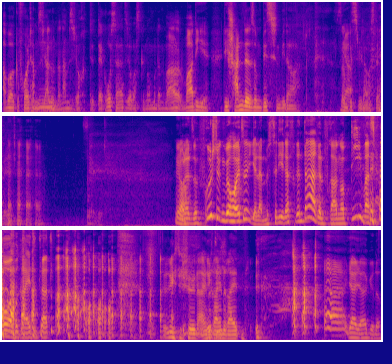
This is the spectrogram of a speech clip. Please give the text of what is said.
aber gefreut haben sich alle und dann haben sich auch, der Großteil hat sich auch was genommen und dann war, war die, die Schande so ein bisschen wieder, so ein Ja. bisschen wieder aus der Welt. Und dann so, frühstücken wir heute? Ja, dann müsst ihr die Referendarin fragen, ob die was vorbereitet hat. Richtig schön einen Richtig. reinreiten. ja, ja, genau.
